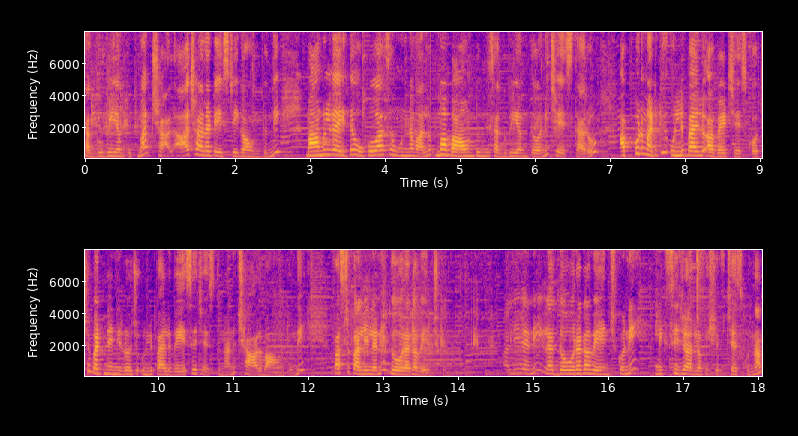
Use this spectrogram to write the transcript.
సగ్గుబియ్యం ఉప్మా చాలా చాలా టేస్టీగా ఉంటుంది. మామూలుగా అయితే ఉపవాసం ఉన్న వాళ్ళు ఉప్మా బాగుంటుంది సగ్గుబియ్యంతో అని చేస్తారు. అప్పుడు మనకి ఉల్లిపాయలు అవాయిడ్ చేసుకోవచ్చు. బట్ నేను ఈరోజు ఉల్లిపాయలు వేసే చేస్తున్నాను. చాలా బాగుంటుంది. ఫస్ట్ పల్లీలని దూరగా వేయించుకుందాం. పల్లీలని ఇలా దూరగా వేయించుకొని మిక్సీ జార్లోకి షిఫ్ట్ చేసుకుందాం.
